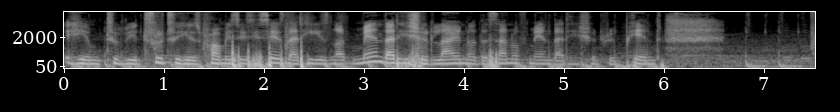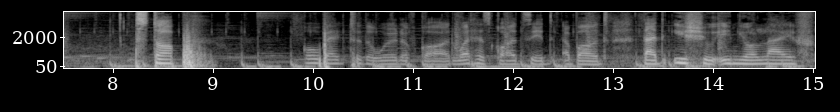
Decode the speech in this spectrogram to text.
him to be true to his promises. He says that he is not man that he should lie, nor the Son of Man that he should repent. Stop go back to the word of God. What has God said about that issue in your life?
